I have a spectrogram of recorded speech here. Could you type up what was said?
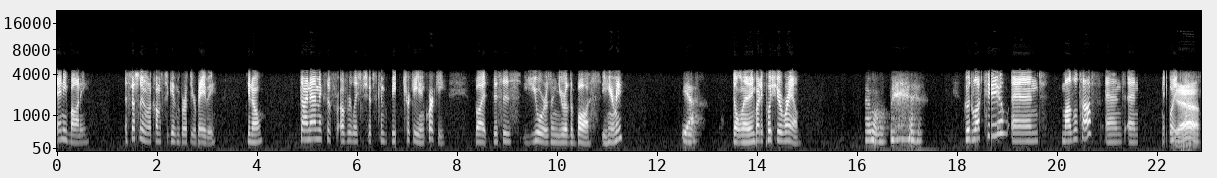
anybody, especially when it comes to giving birth to your baby. You know, dynamics of of relationships can be tricky and quirky, but this is yours, and you're the boss. You hear me? Yeah, Don't let anybody push you around. I won't. Good luck to you, and mazel tov, and and enjoy Yeah, the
